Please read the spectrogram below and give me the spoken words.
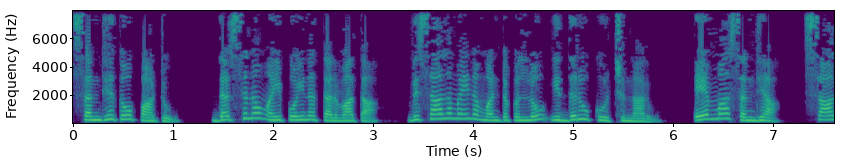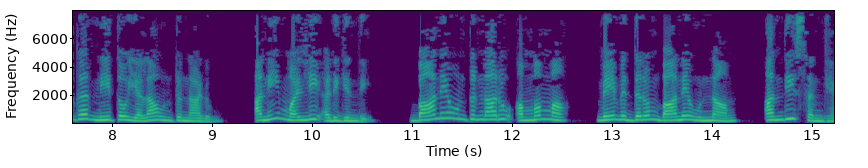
సంధ్యతో పాటు దర్శనం అయిపోయిన తర్వాత విశాలమైన మంటపంలో ఇద్దరూ కూర్చున్నారు. ఏమ్మా సంధ్య సాగర్ నీతో ఎలా ఉంటున్నాడు? అని మళ్ళీ అడిగింది. బానే ఉంటున్నారు అమ్మమ్మ మేమిద్దరం బానే ఉన్నాం అంది సంధ్య.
